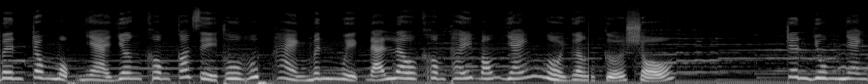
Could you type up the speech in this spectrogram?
Bên trong một nhà dân không có gì thu hút Hàng Minh Nguyệt đã lâu không thấy bóng dáng ngồi gần cửa sổ. Trên dung nhan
